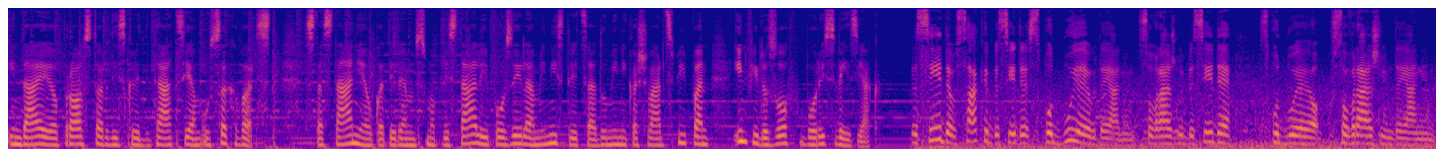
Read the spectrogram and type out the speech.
in dajo prostor diskreditacijam vseh vrst. Sta stanje, v katerem smo pristali, povzela ministrica Dominika Švarc-Pipan in filozof Boris Vezjak. Besede, vsake besede spodbujajo dejanjem, sovražne besede spodbujajo sovražnim dejanjem.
